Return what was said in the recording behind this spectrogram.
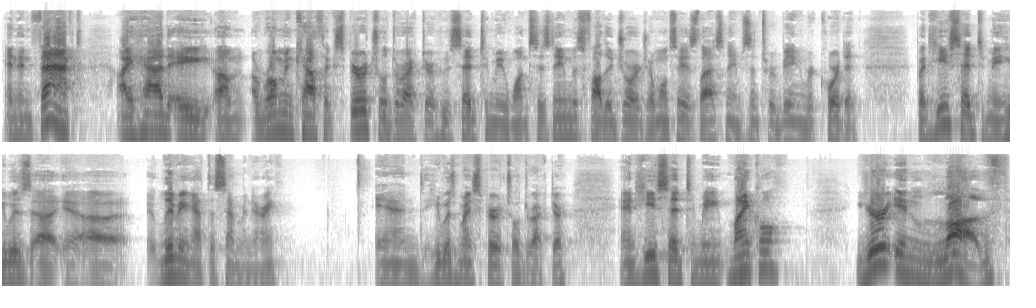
And in fact, I had a, um, a Roman Catholic spiritual director who said to me once, his name was Father George, I won't say his last name since we're being recorded, but he said to me, he was uh, uh, living at the seminary, and he was my spiritual director, and he said to me, Michael, you're in love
